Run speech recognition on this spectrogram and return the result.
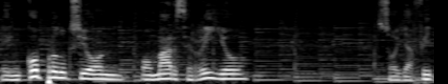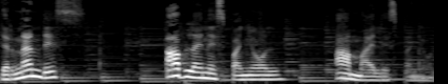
en coproducción, Omar Cerrillo. Soy Afit Hernández. Habla en español, ama el español.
